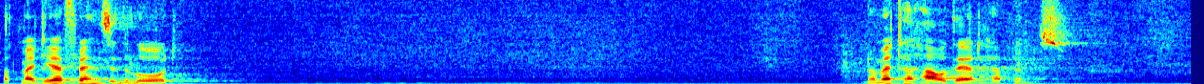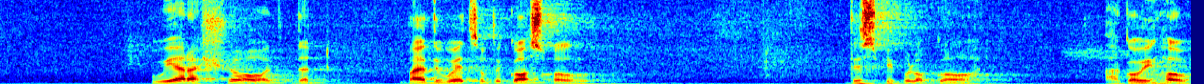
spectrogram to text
But, my dear friends in the Lord, no matter how that happens, we are assured that by the words of the gospel, these people of God are going home.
